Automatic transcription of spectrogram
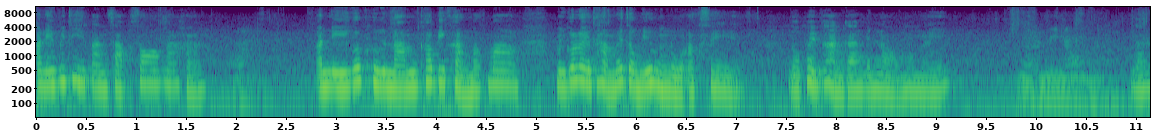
อันนี้วิธีการซับซอกนะคะ อันนี้ก็คือน้ำเข้าไปขังมาก ๆ มันก็เลยทำให้ตรงนี้ของหนูอักเสบ หนูเคยผ่านการเป็นหนองมาไหมเหมือนมีหนองอยู่นั่น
